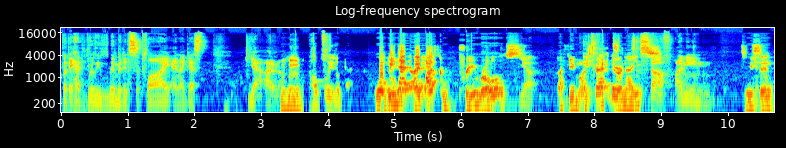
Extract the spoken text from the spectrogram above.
but they had really limited supply, and I guess, yeah, I don't know. Mhm. Hopefully, it'll get Well, we had I bought some pre rolls yeah. a few months It's- back. They were it's- it's nice, stuff. I mean, decent.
